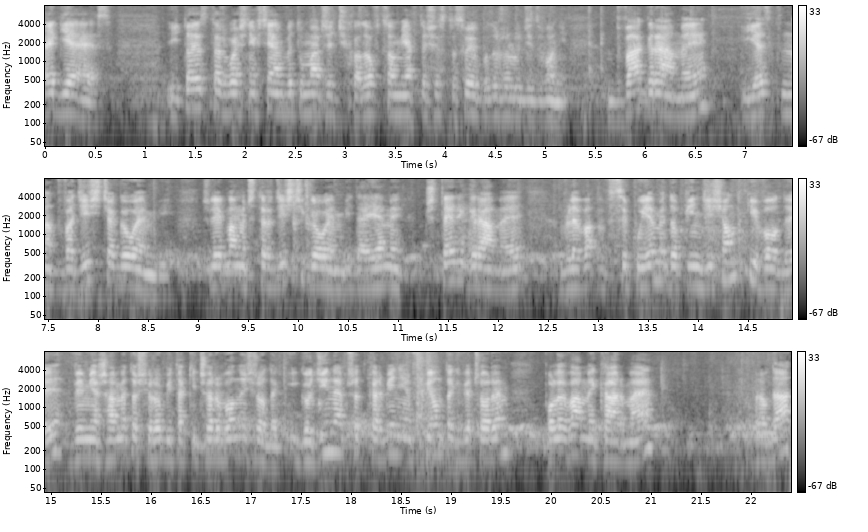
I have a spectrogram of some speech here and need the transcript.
EGS. I to jest też właśnie, chciałem wytłumaczyć hodowcom, jak to się stosuje, bo dużo ludzi dzwoni. 2 gramy jest na 20 gołębi. Czyli jak mamy 40 gołębi, dajemy 4 gramy, wlewa, wsypujemy do 50 wody, wymieszamy, to się robi taki czerwony środek. I godzinę przed karmieniem w piątek wieczorem polewamy karmę, prawda?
